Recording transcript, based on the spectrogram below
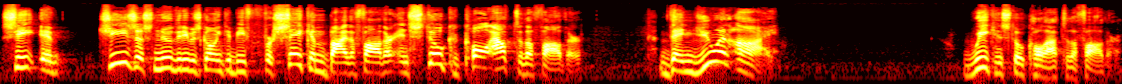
See, if Jesus knew that he was going to be forsaken by the Father and still could call out to the Father, then you and I, we can still call out to the Father.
